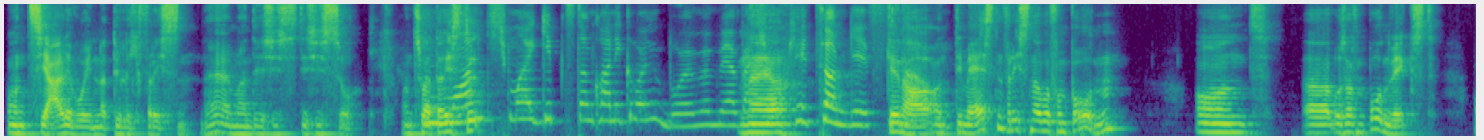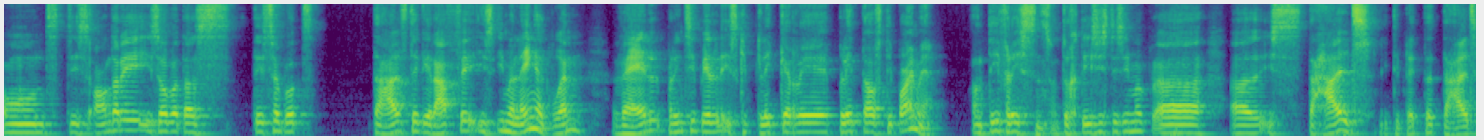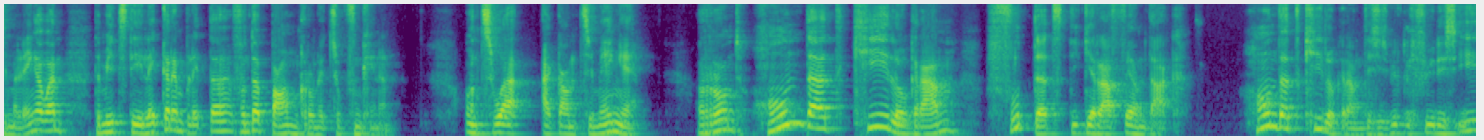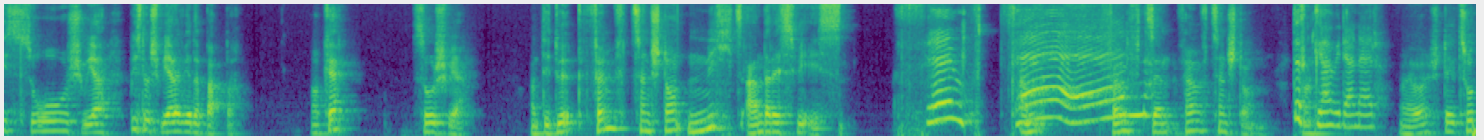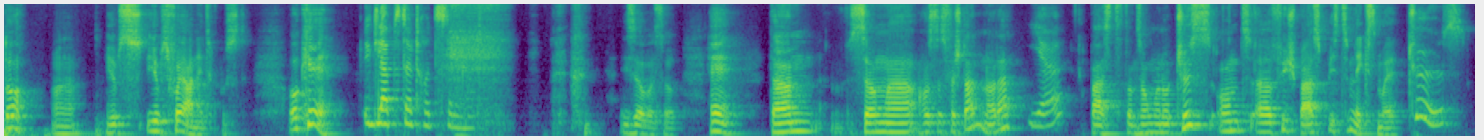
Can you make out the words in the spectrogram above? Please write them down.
Und sie alle wollen natürlich fressen. Ne? Ich meine, das ist, das ist so. Und zwar, da ist, Manchmal gibt's dann keine grünen Bäume mehr, weil Naja. schon Hitzern gegessen Genau, und die meisten fressen aber vom Boden und äh, was auf dem Boden wächst. Und das andere ist aber, dass deshalb hat der Hals der Giraffe ist immer länger geworden, weil prinzipiell es gibt leckere Blätter auf die Bäume. Und die fressen's. Und durch das ist das immer, äh, äh, ist der Hals, nicht die Blätter, der Hals immer länger geworden, damit die leckeren Blätter von der Baumkrone zupfen können. Und zwar eine ganze Menge. Rund 100 Kilogramm futtert die Giraffe am Tag. 100 Kilogramm, das ist wirklich viel. Das ist so schwer, bisschen schwerer wie der Papa. Okay? So schwer. Und die tut 15 Stunden nichts anderes wie essen. 15? 15, 15 Stunden. Das glaube ich da nicht. Ja, steht so da. Ja, Ich hab's, ich hab's vorher auch nicht gewusst. Okay, Ich glaub's da trotzdem nicht. ist aber so. Hey, dann sagen wir, hast du das verstanden, oder? Ja? Passt. Dann sagen wir noch Tschüss und äh, viel Spaß bis zum nächsten Mal. Tschüss.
